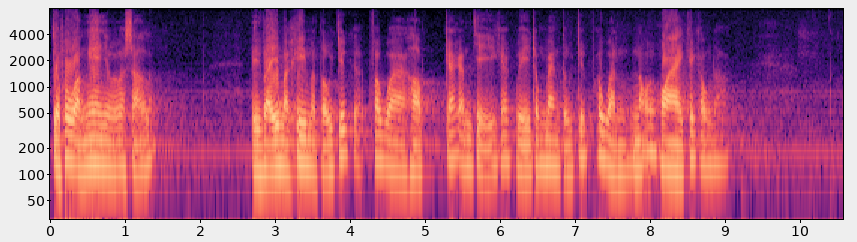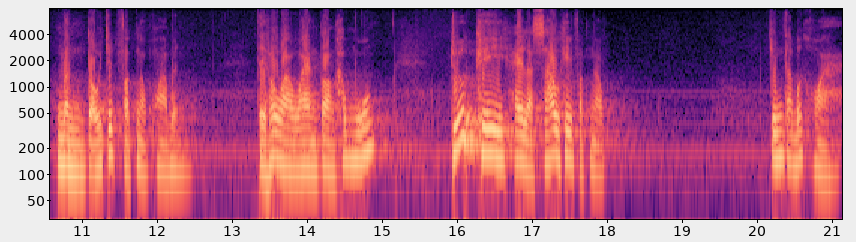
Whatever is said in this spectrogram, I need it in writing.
Cho Pháp Hòa nghe như vậy sợ lắm. Vì vậy mà khi mà tổ chức Pháp Hòa họp các anh chị, các vị trong ban tổ chức, Pháp Hòa nói hoài cái câu đó. Mình tổ chức Phật Ngọc Hòa Bình thì Pháp Hòa hoàn toàn không muốn. Trước khi hay là sau khi Phật Ngọc, chúng ta bất hòa.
